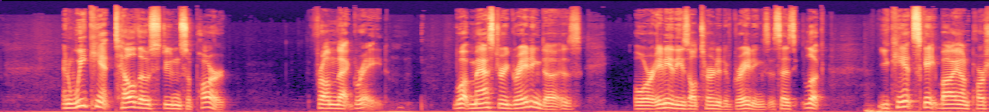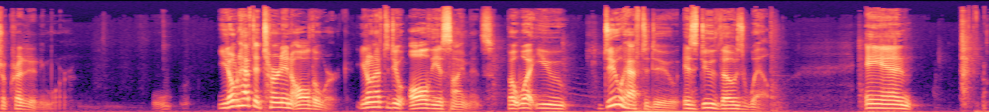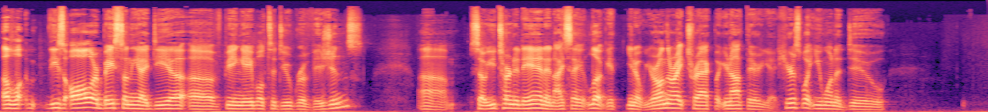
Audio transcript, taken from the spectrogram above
And we can't tell those students apart from that grade. What mastery grading does, or any of these alternative gradings, it says, look, you can't skate by on partial credit anymore. You don't have to turn in all the work. You don't have to do all the assignments. But what you do have to do is do those well. And lo- these all are based on the idea of being able to do revisions. Um, so you turn it in, and I say, look, it, you know, you're on the right track, but you're not there yet. Here's what you want to do.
